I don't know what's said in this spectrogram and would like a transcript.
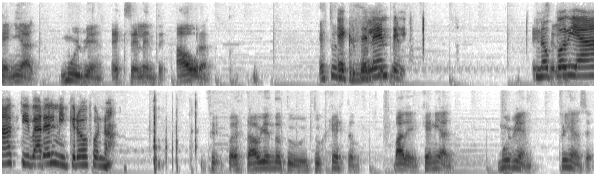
Genial, muy bien, excelente. Ahora, esto es excelente. No podía activar el micrófono. Sí, pues estaba viendo tus tu gestos. Vale, genial. Muy bien. Fíjense,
